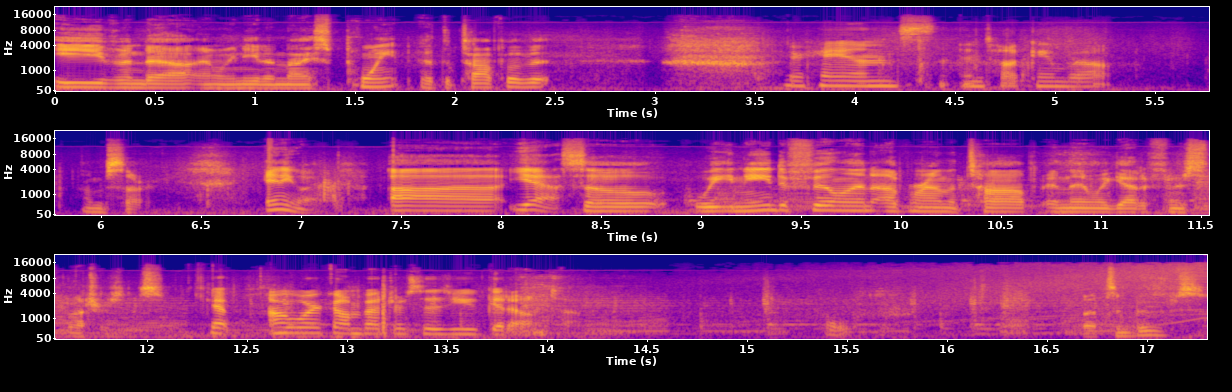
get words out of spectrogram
evened out and we need a nice point at the top of it. Your hands and talking about. I'm sorry. Anyway, uh, yeah, so we need to fill in up around the top and then we got to finish the buttresses. Yep, I'll work on buttresses, you get on top. Butts and boobs.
